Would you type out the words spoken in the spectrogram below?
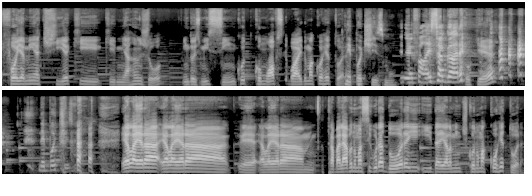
foi a minha tia que, que me arranjou em 2005 como office boy de uma corretora. Nepotismo. Eu ia falar isso agora. O quê? Nepotismo. Ela era, ela era, é, ela era, trabalhava numa seguradora e, e daí ela me indicou numa corretora.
